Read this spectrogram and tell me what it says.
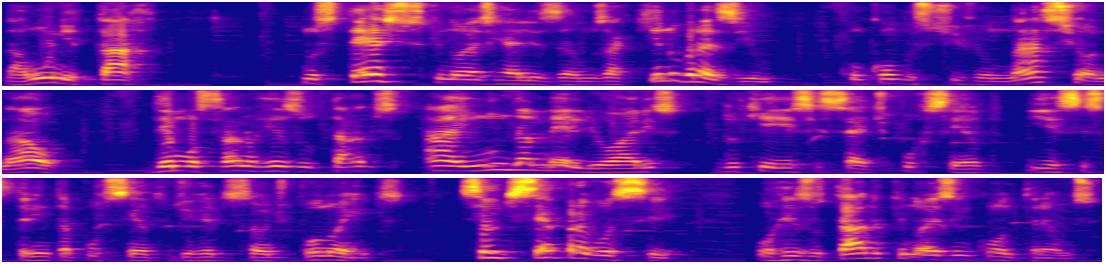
da UNITAR, nos testes que nós realizamos aqui no Brasil com combustível nacional, demonstraram resultados ainda melhores do que esses 7% e esses 30% de redução de poluentes. Se eu disser para você o resultado que nós encontramos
